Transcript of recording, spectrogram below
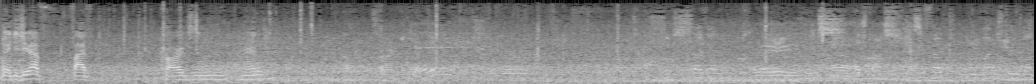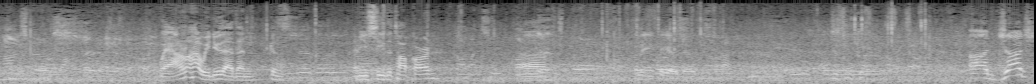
Wait, did you have five cards in hand? Sorry. Seven. Play uh, Ultra Pass. Mass effect. Will be minus three, one minus scores. Wait, I don't know how we do that then, because have you seen the top card? Con minus three. Uh, Uh. I mean, figure it out. Just in case. Uh, Judge.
